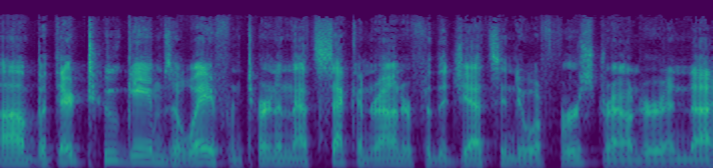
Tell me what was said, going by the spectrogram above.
uh, but they're two games away from turning that second rounder for the Jets into a first rounder. And uh,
